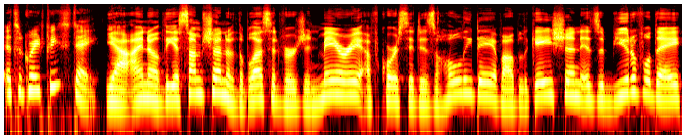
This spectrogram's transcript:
it's a great feast day. Yeah, I know. The Assumption of the Blessed Virgin Mary. Of course, it is a holy day of obligation. It's a beautiful day.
